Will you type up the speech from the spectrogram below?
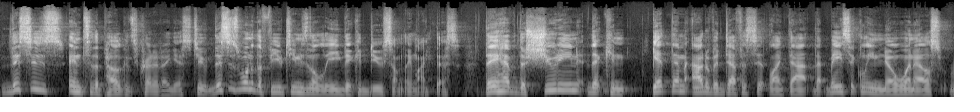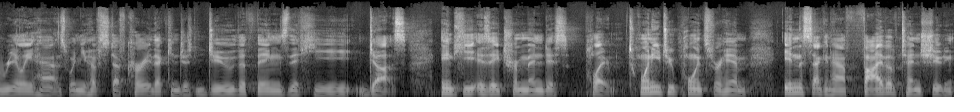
This is, and to the Pelicans' credit, I guess, too. This is one of the few teams in the league that could do something like this. They have the shooting that can get them out of a deficit like that that basically no one else really has when you have Steph Curry that can just do the things that he does. And he is a tremendous player. 22 points for him in the second half, 5 of 10 shooting.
